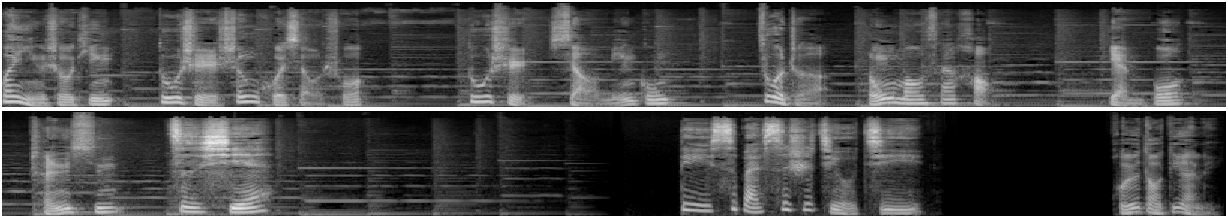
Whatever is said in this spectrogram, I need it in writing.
欢迎收听都市生活小说《都市小民工》，作者龙猫三号，演播陈鑫、子邪，第四百四十九集。回到店里，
